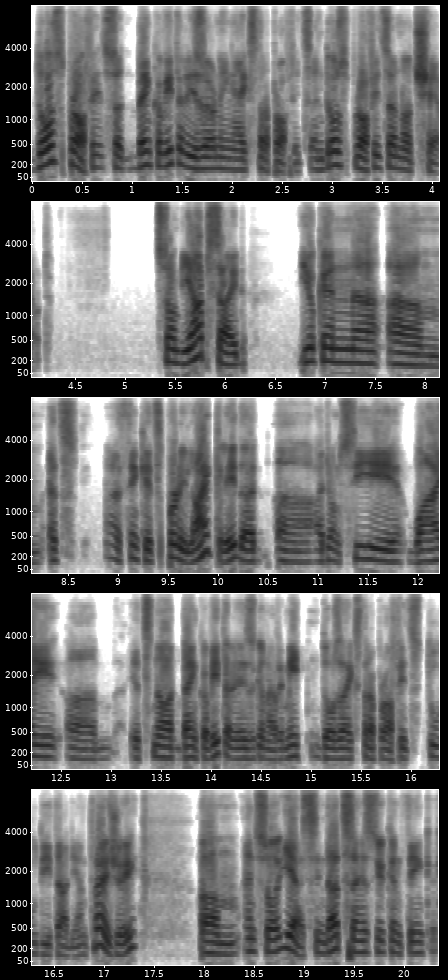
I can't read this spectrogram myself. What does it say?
those profits, so Bank of Italy is earning extra profits and those profits are not shared. So on the upside, you can, uh, um, it's I think it's pretty likely that uh, I don't see why um, it's not Bank of Italy is going to remit those extra profits to the Italian Treasury. Um, and so, yes, in that sense, you can think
